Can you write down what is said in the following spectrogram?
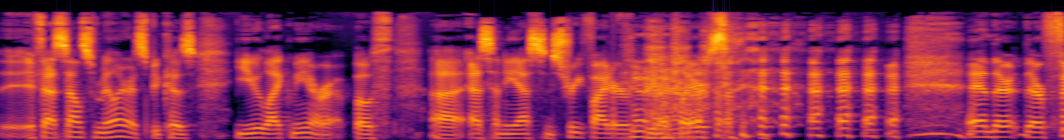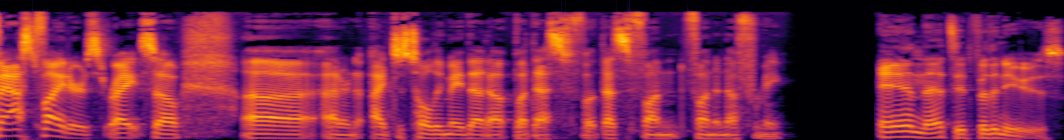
if that sounds familiar, it's because you, like me, are both uh, SNES and Street Fighter you know, players, and they're they're fast fighters, right? So uh, I don't know. I just totally made that up, but that's that's fun fun enough for me. And that's it for the news.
